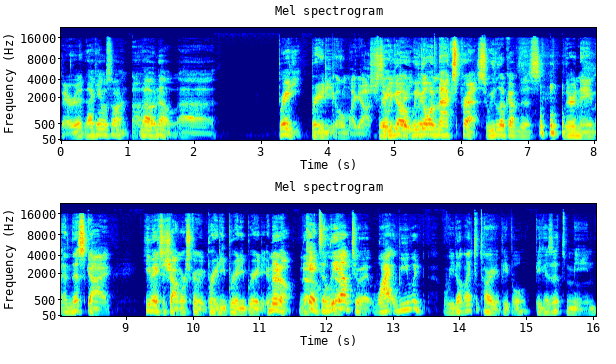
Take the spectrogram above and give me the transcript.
Barrett, That game was fun. Uh, no, no, uh, Brady. Brady. Oh my gosh. so we go. Brady, we Brady. go on MaxPreps. We look up this their name, and this guy, he makes a shot. and We're screaming Brady, Brady, Brady. No, no, no. okay, to lead no. up to it, why we would we don't like to target people because it's mean.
